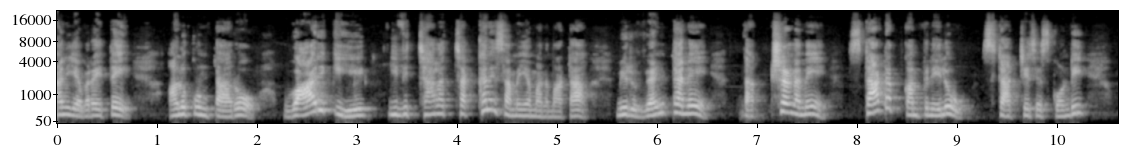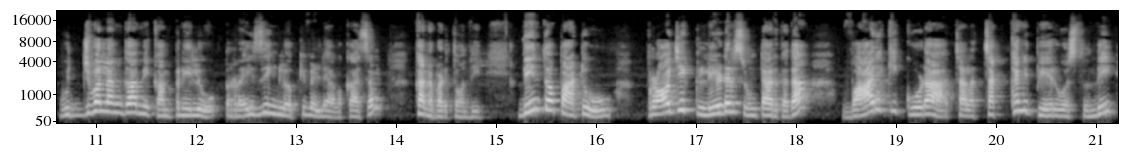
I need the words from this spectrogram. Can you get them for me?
అని ఎవరైతే అనుకుంటారో వారికి ఇది చాలా చక్కని సమయం అన్నమాట. మీరు వెంటనే తక్షణమే స్టార్టప్ కంపెనీలు స్టార్ట్ చేసేసుకోండి. ఉజ్వలంగా మీ కంపెనీలు రైజింగ్లోకి వెళ్ళే అవకాశం కనబడుతోంది. దీంతో పాటు ప్రాజెక్ట్ లీడర్స్ ఉంటారు కదా వారికి కూడా చాలా చక్కని పేరు వస్తుంది.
